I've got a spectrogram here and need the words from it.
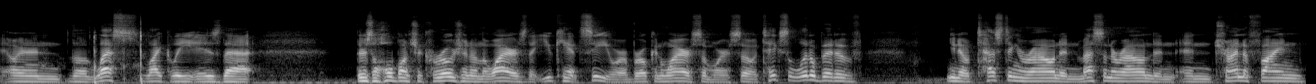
And the less likely is that there's a whole bunch of corrosion on the wires that you can't see or a broken wire somewhere. So it takes a little bit of, you know, testing around and messing around and, and trying to find,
